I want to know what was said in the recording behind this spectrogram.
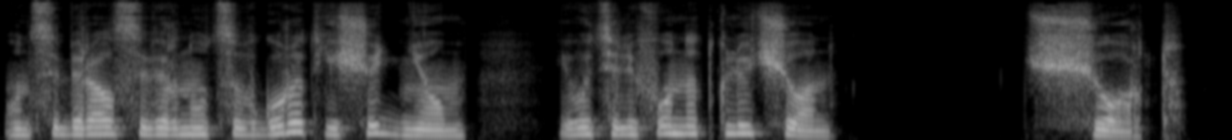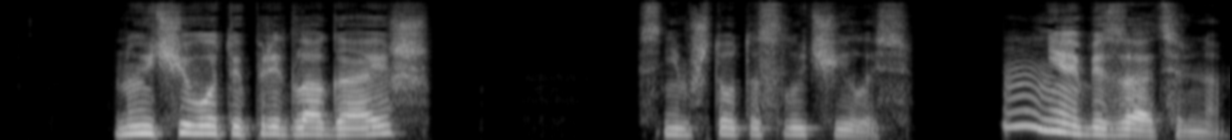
Он собирался вернуться в город еще днем. Его телефон отключен. «Черт! Ну и чего ты предлагаешь?» С ним что-то случилось. «Не обязательно.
